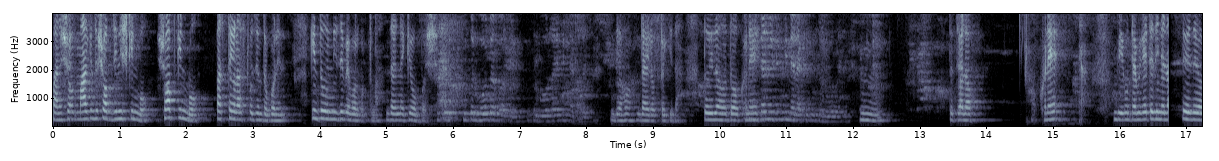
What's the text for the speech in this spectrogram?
মানে সব মা কিন্তু সব জিনিস কিনবো, সব কিনবো। ফার্স্ট থেকে লাস্ট পর্যন্ত ঘরে কিন্তু নিজে ব্যবহার করতো না জানি না কি অভ্যাস। দেহ কিনে ডায়লগটা কী দা তো এই দেখো তো ওখানে হুম তো চলো ওখানে বেগুনটা আমি কেটে দিনে এই দেখো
